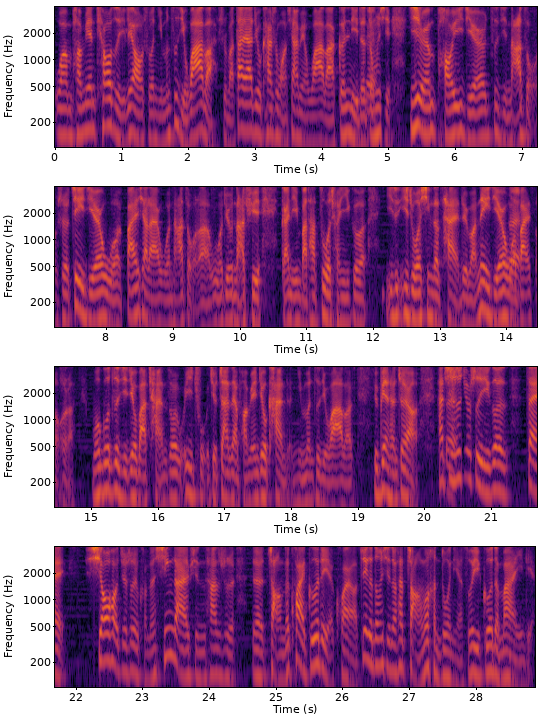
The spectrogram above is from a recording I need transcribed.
往旁边挑子一撂，说你们自己挖吧，是吧？大家就开始往下面挖吧，根里的东西一人刨一节自己拿走，是这一节我掰下来我拿走了，我就拿去赶紧把它做成一个一一桌新的菜，对吧？那一节我掰走了，蘑菇自己就把铲子一杵，就站在旁边就看着你们自己挖吧，就变成这样。他其实就是一个在消耗，就是可能新的 IP 呢，它是呃长得快，割的也快啊。这个东西呢，它长了很多年，所以割的慢一点，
